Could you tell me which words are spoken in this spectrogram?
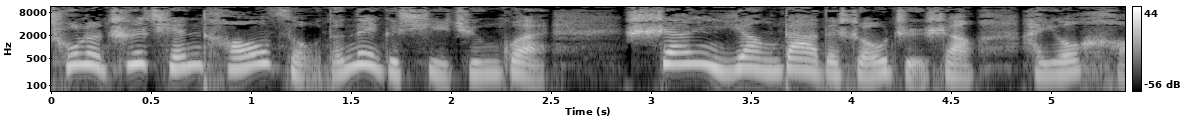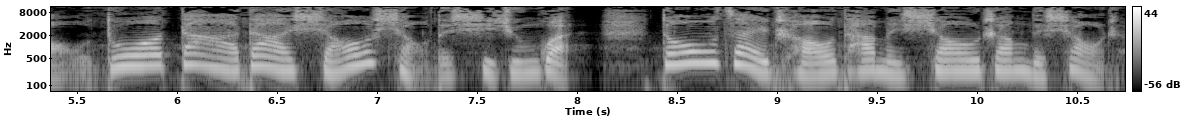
除了之前逃走的那个细菌怪，山一样大的手指上还有好多大大小小的细菌怪，都在朝他们嚣张的笑着。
